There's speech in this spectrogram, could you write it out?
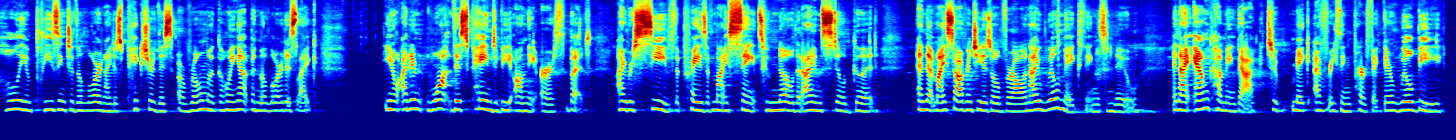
Holy and pleasing to the Lord. And I just picture this aroma going up, and the Lord is like, you know, I didn't want this pain to be on the earth, but I receive the praise of my saints who know that I am still good and that my sovereignty is over all, and I will make things new. And I am coming back to make everything perfect. There will be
